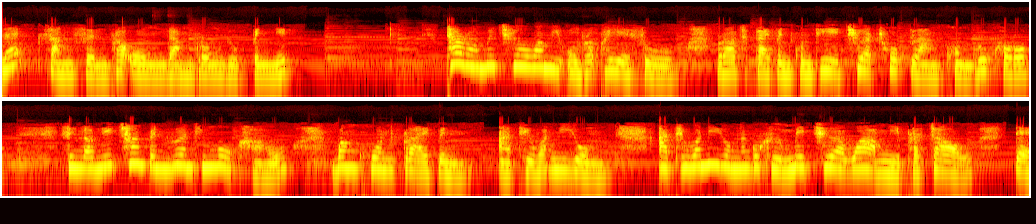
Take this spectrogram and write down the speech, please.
และสั่งเสริญพระองค์ดำรงอยู่เป็นนิจถ้าเราไม่เชื่อว่ามีองค์พระพระเยซู เราจะกลายเป็นคนที่เชื่อโชคลางของรูปเคารพ สิ่งเหล่านี้ช่างเป็นเรื่องที่โง่เขลาบางคนกลายเป็นอาเทวนิยม อาเทวนิยมนั้นก็คือไม่เชื่อว่ามีพระเจ้า แต่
